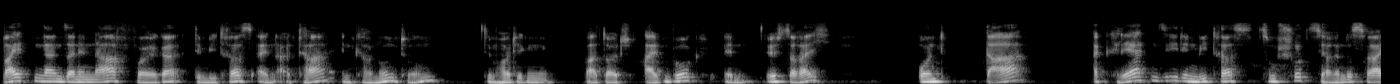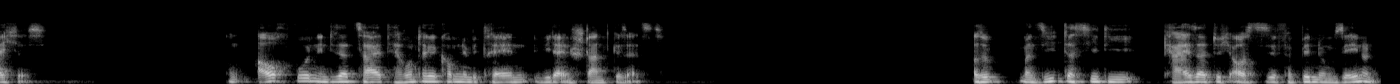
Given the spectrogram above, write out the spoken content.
weihten dann seine Nachfolger Demitras einen Altar in Carnuntum, dem heutigen Bad Deutsch Altenburg in Österreich, und da erklärten sie den Mithras zum Schutzherren des Reiches. Und auch wurden in dieser Zeit heruntergekommene Miträen wieder instand gesetzt. Also man sieht, dass hier die Kaiser durchaus diese Verbindung sehen und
